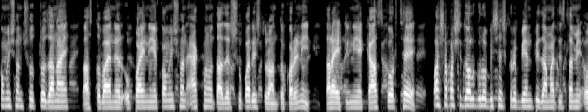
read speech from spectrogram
কমিশন সূত্র জানায়, বাস্তবায়নের উপায় নিয়ে কমিশন এখনও তাদের সুপারিশ চূড়ান্ত করেনি। তারা এটি নিয়ে কাজ করছে। পাশাপাশি দলগুলো বিশেষ করে বিএনপি জামাত ইসলামী ও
